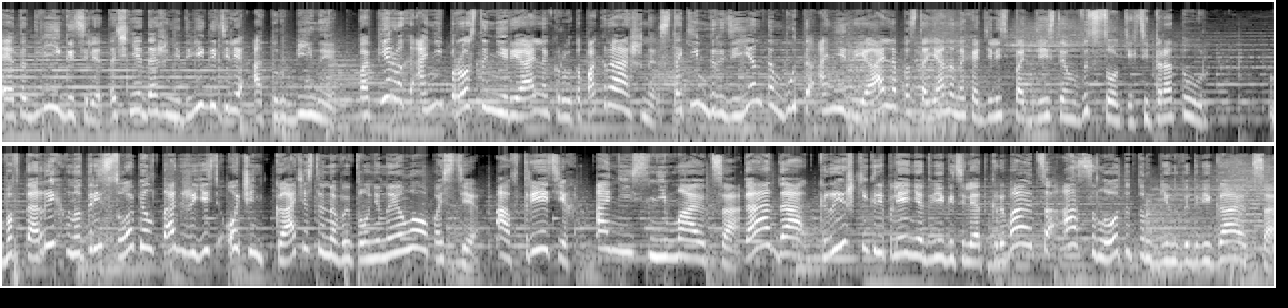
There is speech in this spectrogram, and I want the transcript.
это двигатели, точнее даже не двигатели, а турбины. Во-первых, они просто нереально круто покрашены, с таким градиентом, будто они реально постоянно находились под действием высоких температур. Во-вторых, внутри сопел также есть очень качественно выполненные лопасти. А в-третьих, они снимаются. Да-да, крышки крепления двигателя открываются, а слоты турбин выдвигаются.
